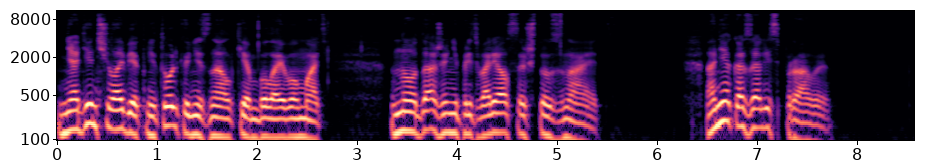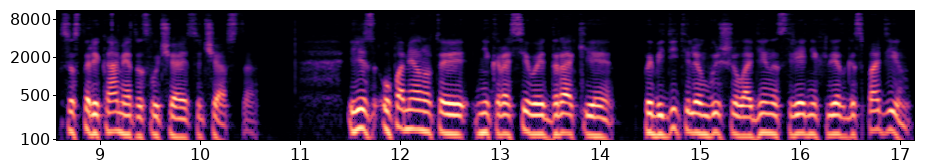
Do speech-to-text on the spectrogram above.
Ни один человек не только не знал, кем была его мать, но даже не притворялся, что знает. Они оказались правы. Со стариками это случается часто. Из упомянутой некрасивой драки победителем вышел один из средних лет господин,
